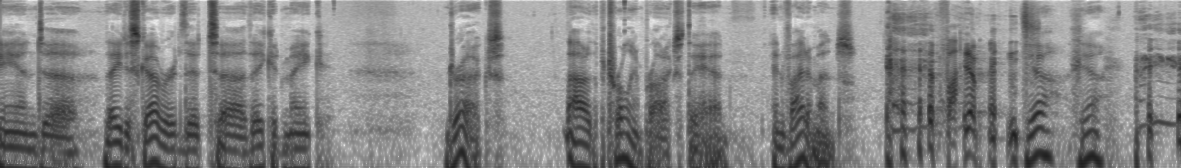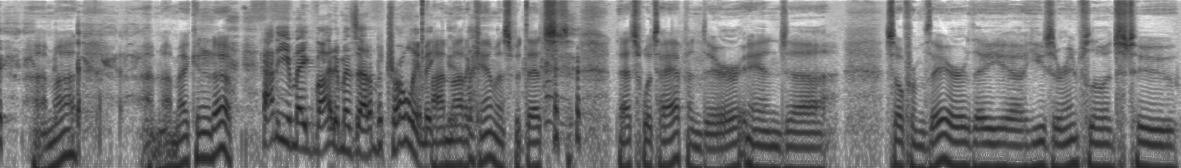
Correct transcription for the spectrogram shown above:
and uh, they discovered that uh, they could make drugs out of the petroleum products that they had and vitamins. vitamins. Yeah, yeah. I'm not. I'm not making it up. How do you make vitamins out of petroleum? I'm not a chemist, but that's that's what's happened there, and uh, so from there they uh, use their influence to,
